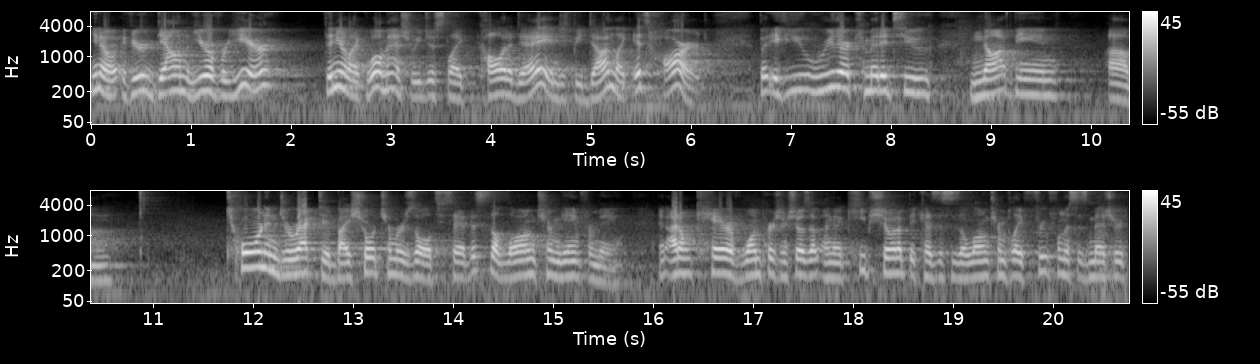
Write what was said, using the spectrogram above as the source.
you know, if you're down year over year, then you're like, well, man, should we just like call it a day and just be done? Like, it's hard. But if you really are committed to not being um, torn and directed by short term results, you say, this is a long term game for me. And I don't care if one person shows up, I'm going to keep showing up because this is a long term play. Fruitfulness is measured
